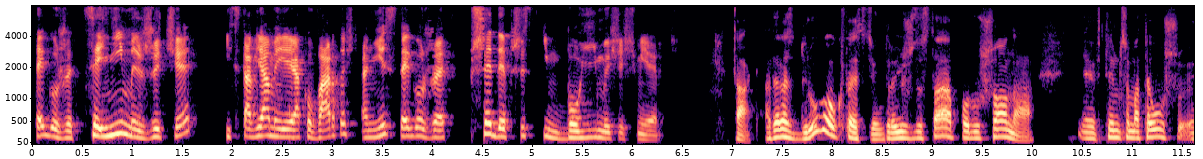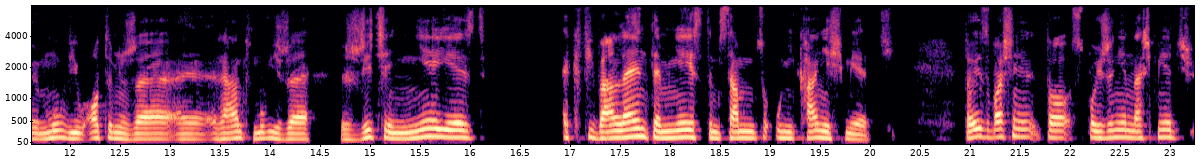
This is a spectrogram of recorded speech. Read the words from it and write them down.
tego, że cenimy życie i stawiamy je jako wartość, a nie z tego, że przede wszystkim boimy się śmierci. Tak, a teraz drugą kwestią, która już została poruszona e, w tym, co Mateusz e, mówił o tym, że e, Rand mówi, że życie nie jest ekwiwalentem, nie jest tym samym, co unikanie śmierci. To jest właśnie to spojrzenie na śmierć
